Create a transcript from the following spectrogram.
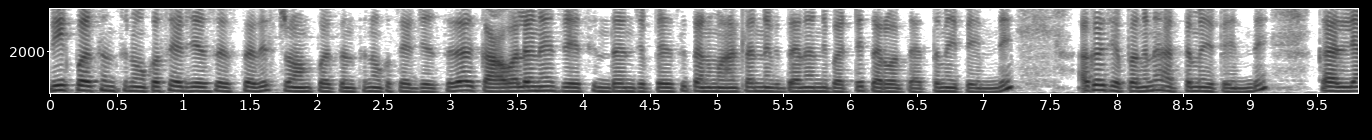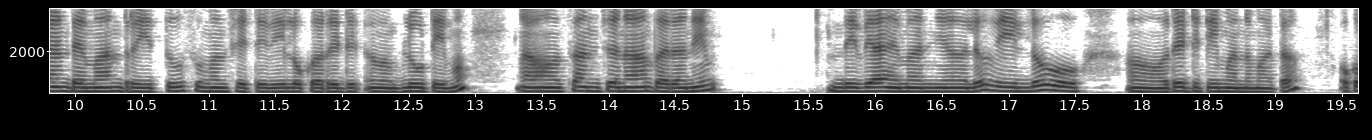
వీక్ పర్సన్స్ని ఒక సైడ్ చేసేస్తుంది స్ట్రాంగ్ పర్సన్స్ని ఒక సైడ్ చేస్తుంది. అది కావాలనే చేసింది అని చెప్పేసి తను మాట్లాడిన విధానాన్ని బట్టి తర్వాత అర్థమైపోయింది. అక్కడ చెప్పగానే అర్థమైపోయింది. కళ్యాణ్ డెమాన్ రీతు సుమన్ శెట్టి వీళ్ళు ఒక red blue team. Sanjana Bharani Divya ఎమాన్యాలు వీళ్ళు రెడ్ టీం అన్నమాట. ఒక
